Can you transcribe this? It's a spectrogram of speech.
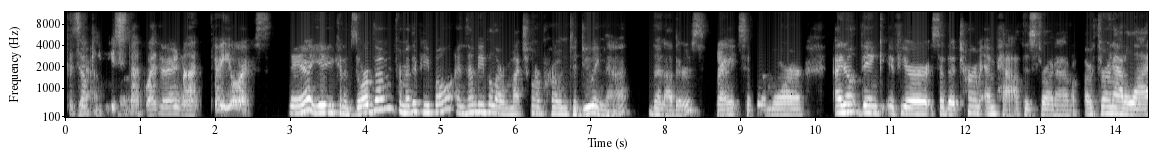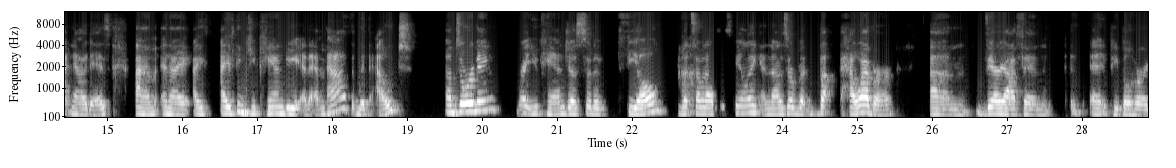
because they'll Yeah, keep you stuck whether or not they're yours. Yeah, you, you can absorb them from other people, and some people are much more prone to doing that than others, right? So they're more, I don't think if you're, so the term empath is thrown out or thrown out a lot nowadays. Um, and I, I, I think you can be an empath without absorbing, right? You can just sort of feel what Uh-huh. someone else is feeling and not absorb, but, but however, um, very often uh, uh, people who are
